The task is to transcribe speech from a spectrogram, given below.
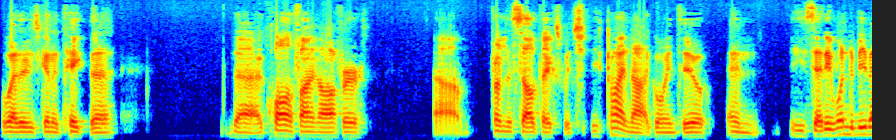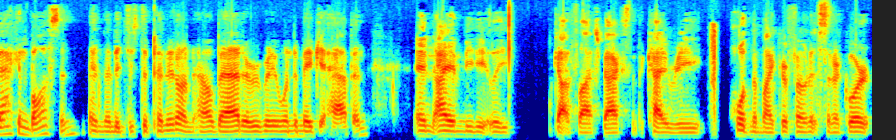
whether he's going to take the the qualifying offer um, from the Celtics, which he's probably not going to. And he said he wanted to be back in Boston, and that it just depended on how bad everybody wanted to make it happen. And I immediately got flashbacks to the Kyrie holding the microphone at center court.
